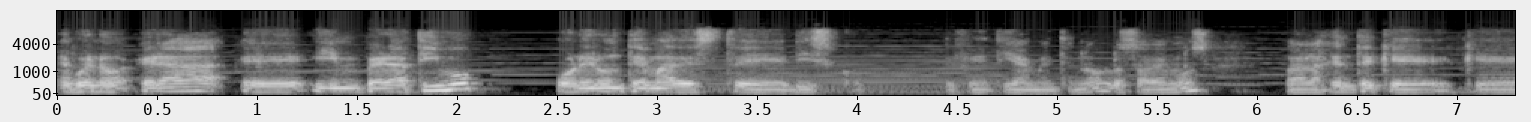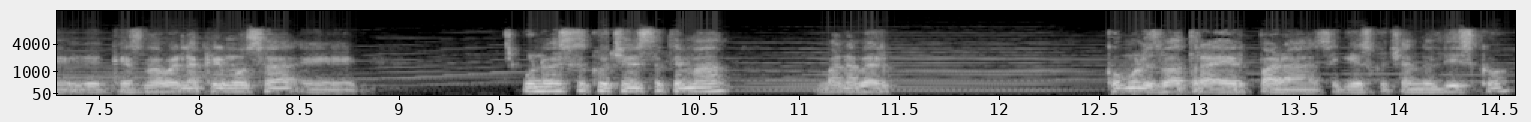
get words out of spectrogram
Eh, bueno, era eh, imperativo poner un tema de este disco, definitivamente, ¿no? Lo sabemos. Para la gente que, que, que es nueva en la cremosa, eh, una vez que escuchen este tema, van a ver cómo les va a traer para seguir escuchando el disco.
